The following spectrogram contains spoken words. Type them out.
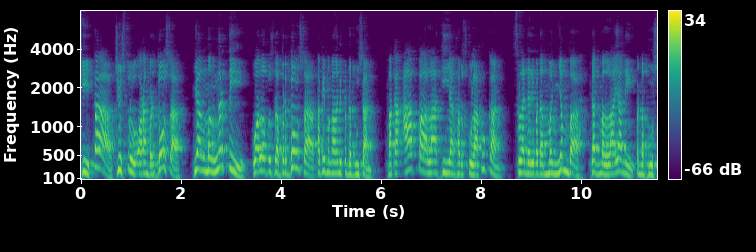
Kita justru orang berdosa yang mengerti walaupun sudah berdosa tapi mengalami penebusan. Maka apa lagi yang harus kulakukan selain daripada menyembah dan melayani penebus?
